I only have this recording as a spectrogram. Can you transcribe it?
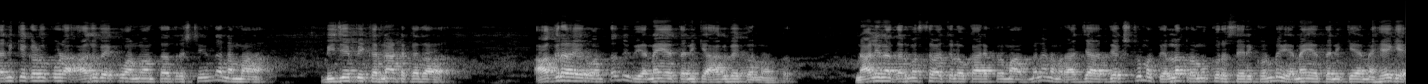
ತನಿಖೆಗಳು ಕೂಡ ಆಗಬೇಕು ಅನ್ನುವಂಥ ದೃಷ್ಟಿಯಿಂದ ನಮ್ಮ ಬಿ ಜೆ ಪಿ ಕರ್ನಾಟಕದ ಆಗ್ರಹ ಇರುವಂಥದ್ದು ಇದು ಎನ್ ಐ ಎ ತನಿಖೆ ಆಗಬೇಕು ಅನ್ನುವಂಥದ್ದು. ನಾಳಿನ ಧರ್ಮಸ್ಥಳ ಚಲೋ ಕಾರ್ಯಕ್ರಮ ಆದಮೇಲೆ ನಮ್ಮ ರಾಜ್ಯ ಅಧ್ಯಕ್ಷರು ಮತ್ತು ಎಲ್ಲ ಪ್ರಮುಖರು ಸೇರಿಕೊಂಡು ಎನ್ ಐ ಎ ತನಿಖೆಯನ್ನು ಹೇಗೆ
